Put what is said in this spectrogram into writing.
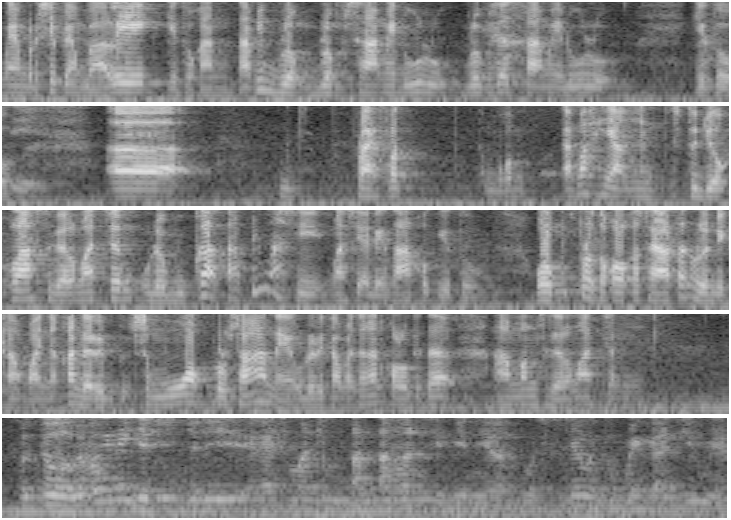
membership yang balik gitu kan, tapi belum belum serame dulu, belum bisa Ya. serame dulu gitu. Pasti. Eh, private apa yang studio kelas segala macam udah buka tapi masih masih ada yang takut gitu walaupun protokol kesehatan udah dikampanyekan dari semua perusahaan ya udah dikampanyekan kalau kita aman segala macam Betul, memang ini jadi jadi kayak semacam tantangan sih Bin ya, khususnya untuk mega gym ya,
